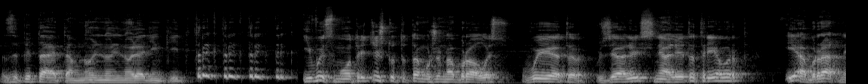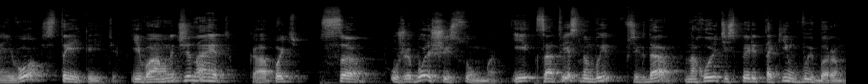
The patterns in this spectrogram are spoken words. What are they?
запятая, там, 0,001, какие-то трык, трык, трык, трык. И вы смотрите, что-то там уже набралось. Вы это взяли, сняли этот реворд, и обратно его стейкаете. И вам начинает капать с уже большей суммы. И, соответственно, вы всегда находитесь перед таким выбором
